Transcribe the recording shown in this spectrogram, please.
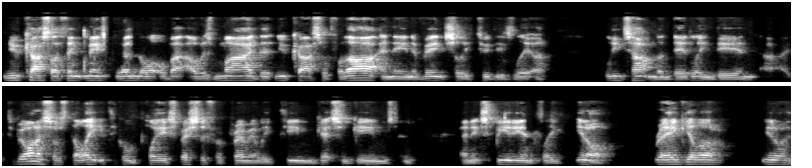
Newcastle, I think, messed around a little bit. I was mad at Newcastle for that. And then eventually, two days later, Leeds happened on deadline day, and uh, to be honest, I was delighted to go and play, especially for a Premier League team, get some games and, and experience like you know regular, you know,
